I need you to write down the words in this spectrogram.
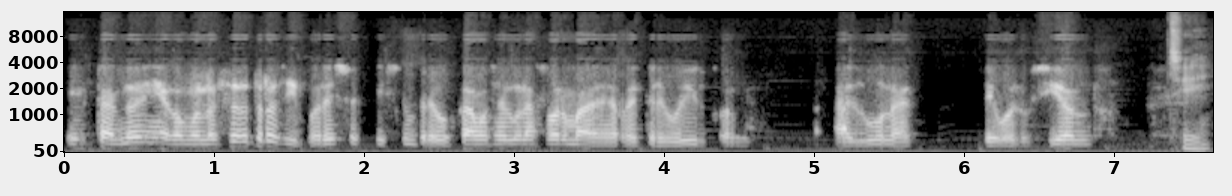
es tan dueña como nosotros y por eso es que siempre buscamos alguna forma de retribuir con alguna devolución. Sí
